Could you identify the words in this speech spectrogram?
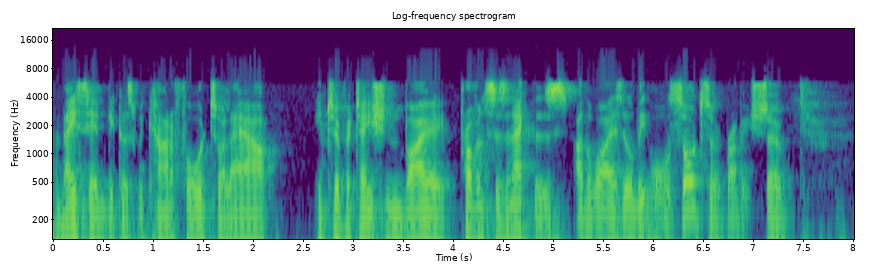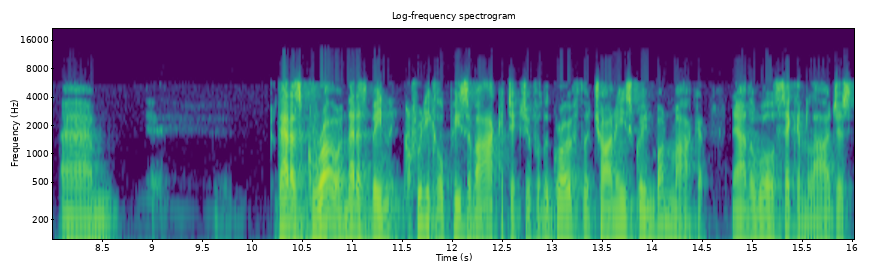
And they said because we can't afford to allow interpretation by provinces and actors, otherwise there'll be all sorts of rubbish. So um, that has grown. That has been a critical piece of architecture for the growth of the Chinese green bond market, now the world's second largest,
